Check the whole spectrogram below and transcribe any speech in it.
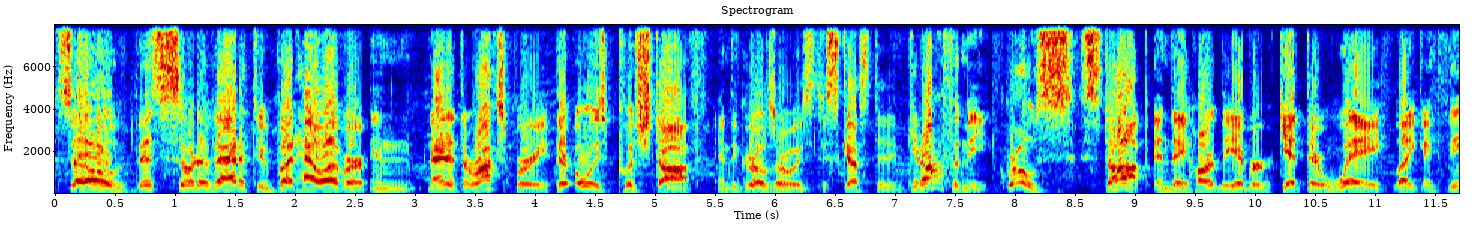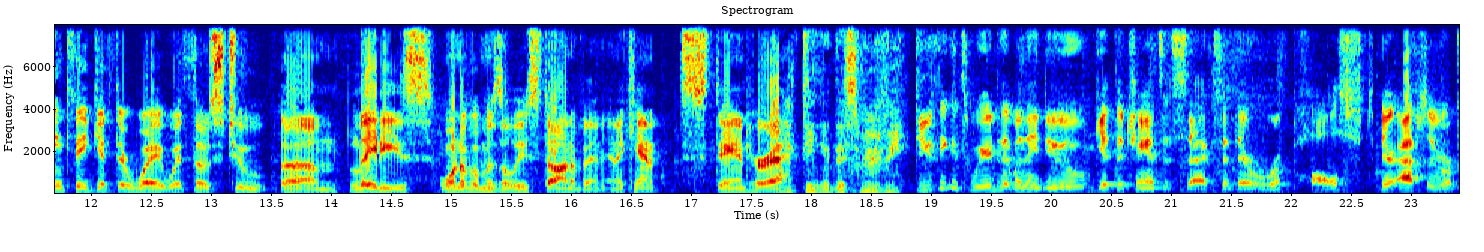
So this sort of attitude, but however, in Night at the Roxbury, they're always pushed off, and the girls are always disgusted and get off of me, gross, stop, and they hardly ever get their way. Like I think they get their way with those two um, ladies. One of them is Elise Donovan, and I can't stand her acting in this movie. Do you think it's weird that when they do get the chance at sex, that they're repulsed? They're absolutely repulsed.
